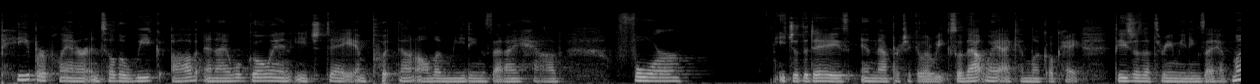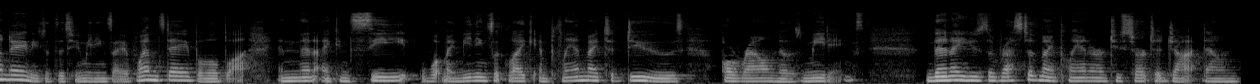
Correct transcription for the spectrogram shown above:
paper planner until the week of and I will go in each day and put down all the meetings that I have for each of the days in that particular week. So that way I can look, okay, these are the three meetings I have Monday, these are the two meetings I have Wednesday, blah, blah, blah. And then I can see what my meetings look like and plan my to dos around those meetings. Then I use the rest of my planner to start to jot down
